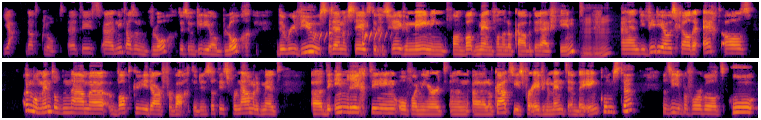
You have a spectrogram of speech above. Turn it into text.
Ja, dat klopt. Het is eh, niet als een vlog, dus een videoblog. De reviews zijn nog steeds de geschreven mening van wat men van een lokaal bedrijf vindt. Mhm. En die video's gelden echt als een momentopname. Wat kun je daar verwachten? Dus dat is voornamelijk met eh, de inrichting of wanneer het een eh, locatie is voor evenementen en bijeenkomsten. Dan zie je bijvoorbeeld hoe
